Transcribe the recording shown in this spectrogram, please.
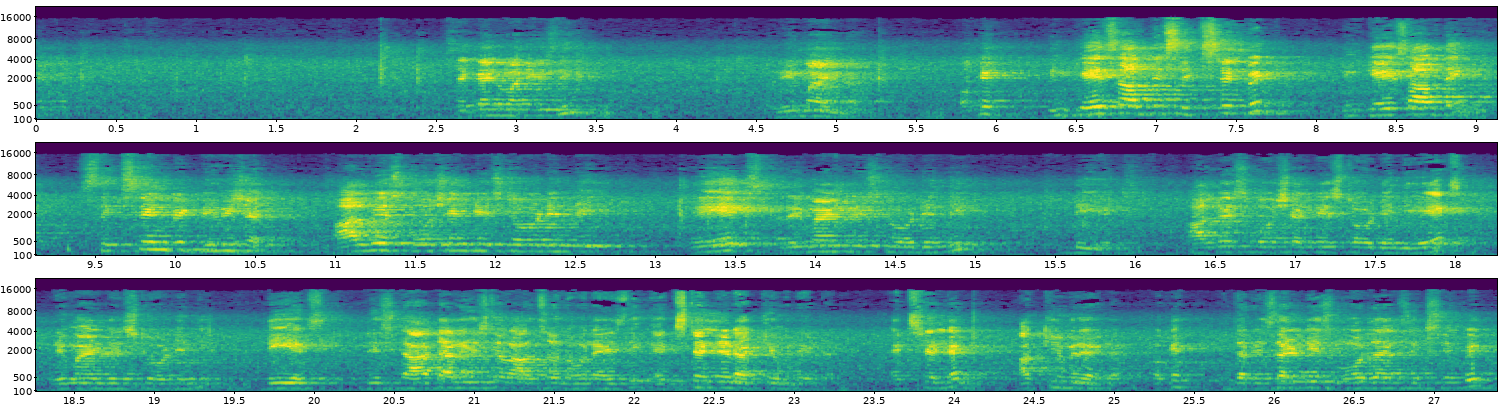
second one is the remainder. Okay. In case of the 16 bit, in case of the 16 bit division, always quotient is stored in the AX, remainder is stored in the DX. Always quotient is stored in the X, remainder is stored in the DX. This data register also known as the extended accumulator. Extended accumulator. Okay. If the result is more than 16 bit,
